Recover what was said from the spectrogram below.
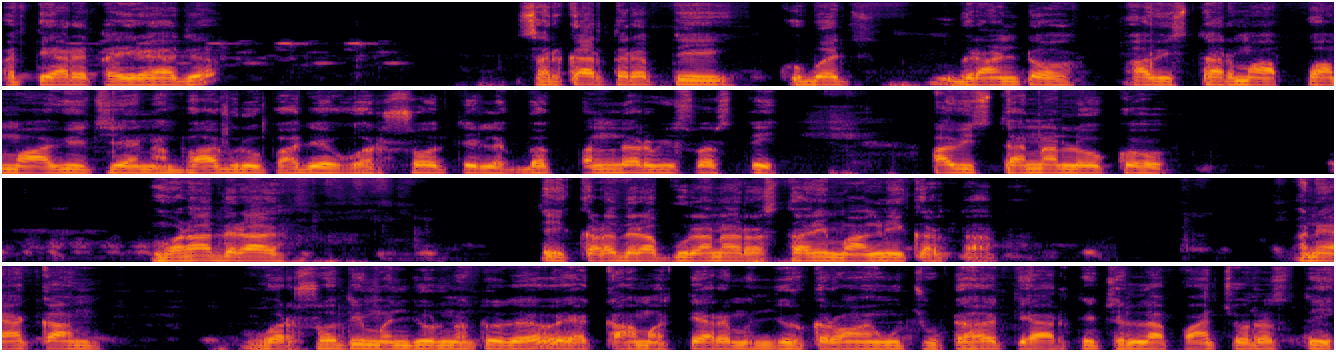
અત્યારે થઈ રહ્યા છે. સરકાર તરફથી ખૂબ જ ગ્રાન્ટો આ વિસ્તારમાં આપવામાં આવી છે એના ભાગરૂપ આજે વર્ષોથી લગભગ પંદર, વીસ વર્ષથી આ વિસ્તારના લોકો વણાદરા તે કડદરાપુરાના રસ્તાની માંગણી કરતા હતા. અને આ કામ વર્ષોથી મંજૂર નહોતું થયું. એ કામ અત્યારે મંજૂર કરવામાં હું ચૂંટાયો ત્યારથી છેલ્લા પાંચ વર્ષથી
